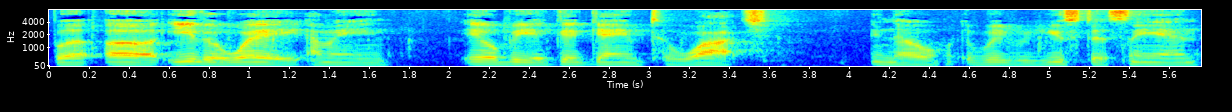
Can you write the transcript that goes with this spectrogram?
but uh, either way, I mean, it'll be a good game to watch. You know, we were used to seeing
